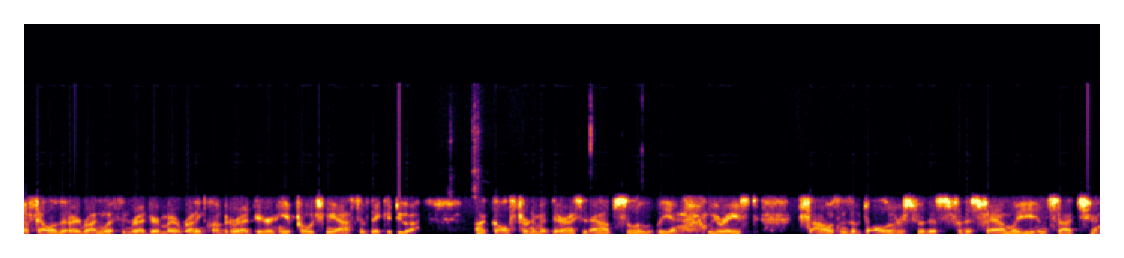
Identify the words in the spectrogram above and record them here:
a fellow that I run with in Red Deer, my running club in Red Deer, and he approached me, asked if they could do a, a golf tournament there, and I said absolutely, and we raised thousands of dollars for this for this family and such, and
